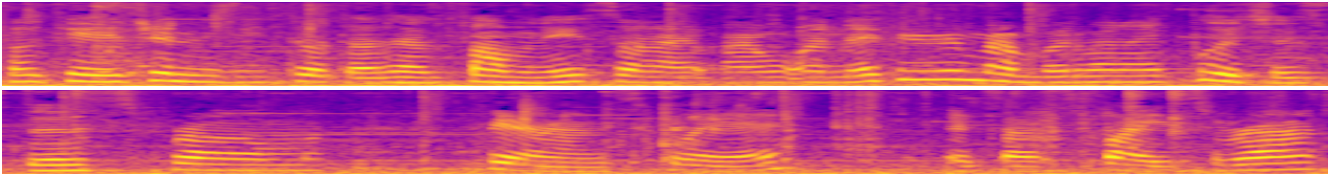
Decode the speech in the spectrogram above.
Okay, Trini Total Health family. So I, I wonder if you remembered when I purchased this from Fair and Square. It's a spice rack.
